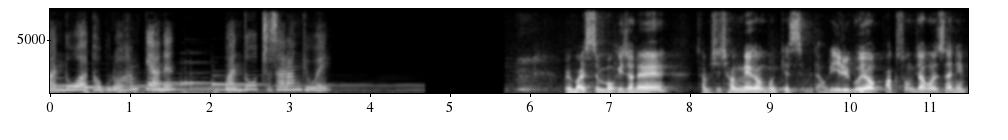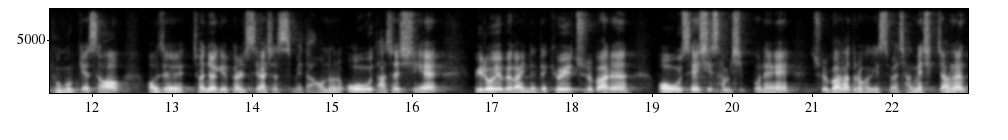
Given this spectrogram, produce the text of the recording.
완도와 더불어 함께하는 완도 주사랑 교회. 우리 말씀 보기 전에 잠시 장례 광고 있겠습니다. 우리 일구역 박송장 원사님 부군께서 어제 저녁에 별세하셨습니다. 오늘 오후 5시에 위로 예배가 있는데 교회 출발은 오후 3시 30분에 출발하도록 하겠습니다. 장례식장은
